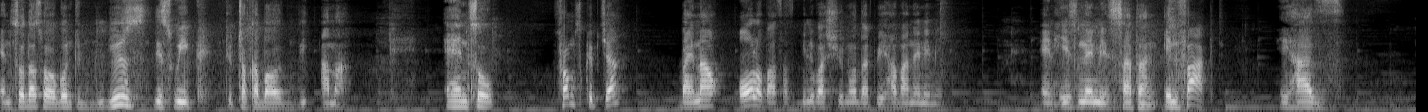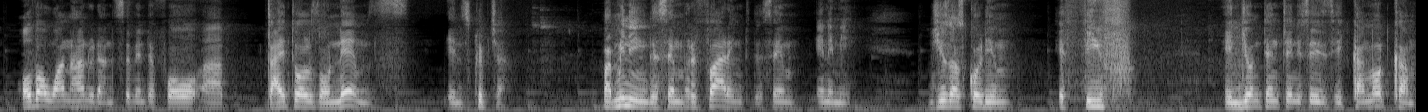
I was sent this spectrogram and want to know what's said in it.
And so that's what we're going to use this week to talk about the armor. And so, from scripture, by now, all of us as believers should know that we have an enemy. And his name is Satan. In fact, he has over 174 uh, titles or names in scripture, but meaning the same, referring to the same enemy. Jesus called him a thief. In John 10 10, he says, He cannot come.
